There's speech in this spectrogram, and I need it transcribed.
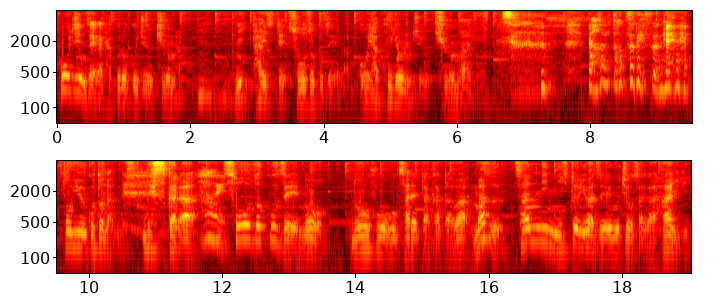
法人税が169万。うんうん。に対して相続税は549万円。ダントツですね。ということなんです。ですからはい。相続税の納付をされた方はまず3人に1人は税務調査が入り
